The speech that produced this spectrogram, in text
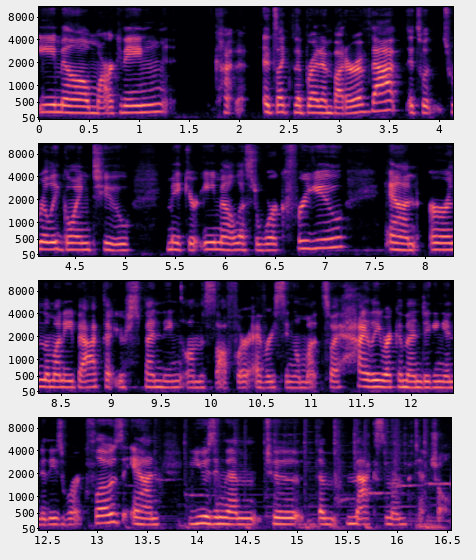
email marketing kind of it's like the bread and butter of that. It's what's really going to make your email list work for you and earn the money back that you're spending on the software every single month. So I highly recommend digging into these workflows and using them to the maximum potential.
